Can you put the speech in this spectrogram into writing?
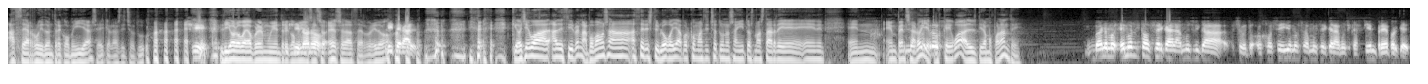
hacer ruido, entre comillas, ¿eh? que lo has dicho tú. Sí. Yo lo voy a poner muy entre sí, comillas, no, no. Eso, eso de hacer ruido. Literal. que os llevó a, decir, venga, pues vamos a hacer esto y luego ya, pues como has dicho tú unos añitos más tarde, en, en- en pensar, oye, pues que igual tiramos para adelante. Bueno, hemos, estado cerca de la música, sobre todo José y yo hemos estado muy cerca de la música siempre, porque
